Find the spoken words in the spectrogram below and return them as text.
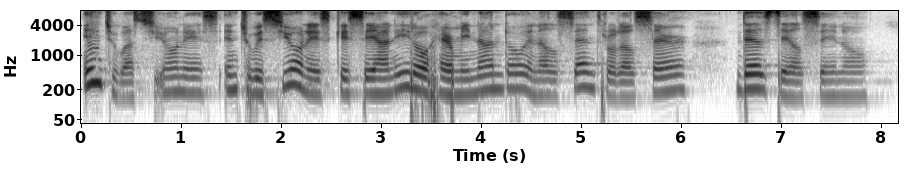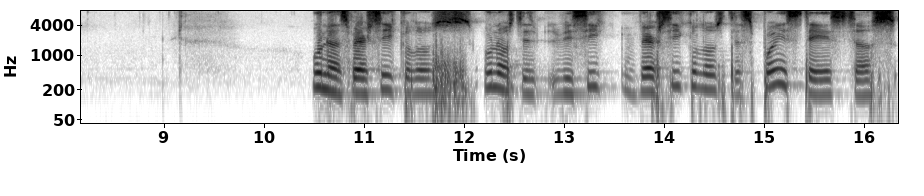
intuiciones, intuiciones que se han ido germinando en el centro del ser desde el seno. Unos versículos, unos versículos después de estos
